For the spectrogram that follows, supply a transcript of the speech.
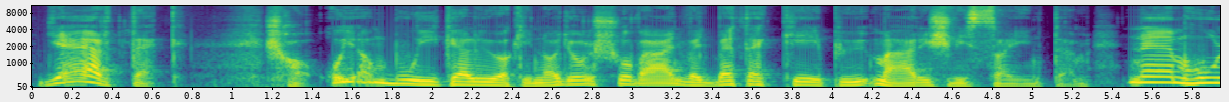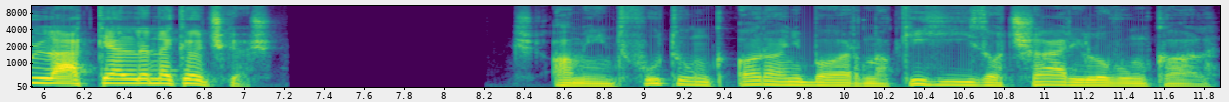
Gyertek! S ha olyan bújik elő, aki nagyon sovány vagy betegképű, már is visszaintem. Nem hullák kellene, köcskös! és amint futunk aranybarna, kihízott sári lovunkkal,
